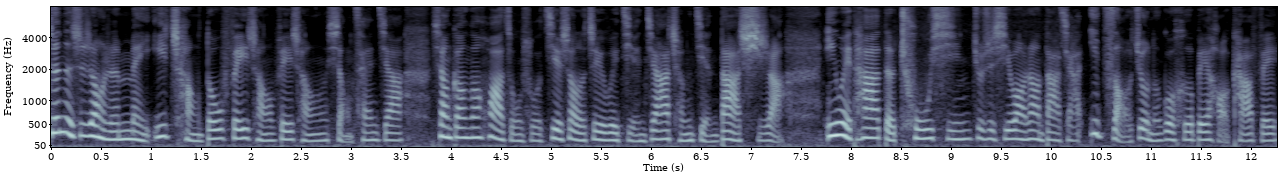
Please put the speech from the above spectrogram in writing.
真的是让人每一场都非常非常想参加。像刚刚华总所介绍的这位简嘉诚简大师啊，因为他的初心就是希望让大家一早就能够喝杯好咖啡，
